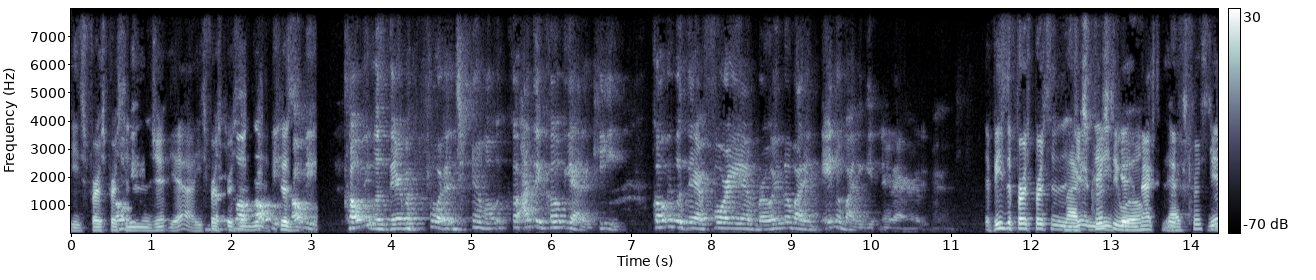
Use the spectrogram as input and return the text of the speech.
He's first person Kobe? in the gym. Yeah, he's first person Well, in the gym. Kobe, 'Cause- Kobe, Kobe was there before the gym. I think Kobe had a key. Kobe was there at 4 a.m., bro. Ain't nobody, ain't nobody getting there that early, man. If he's the first person in the Max gym, then he's Christie will. Max, Max Christie Yeah,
